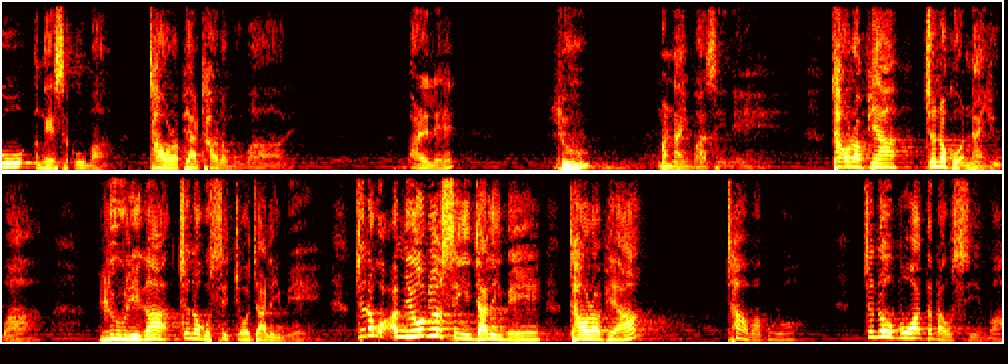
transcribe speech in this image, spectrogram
ကိုအငယ်စကူမှာထာဝရဘုရားထတော်မူပါတဲ့ဗါတယ်လေလူ မနိုင်ပါစေနဲ့။ထာဝရဘုရားကျွန်တော်ကိုအနိုင်ယူပါ။လူတွေကကျွန်တော်ကိုစစ်ကြောကြလိမ့်မယ်။ကျွန်တော်ကိုအမျိုးမျိုးစီရင်ကြလိမ့်မယ်။ထာဝရဘုရားထပါကိုတော့ကျွန်တော်ဘဝတတော်စီရင်ပါ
